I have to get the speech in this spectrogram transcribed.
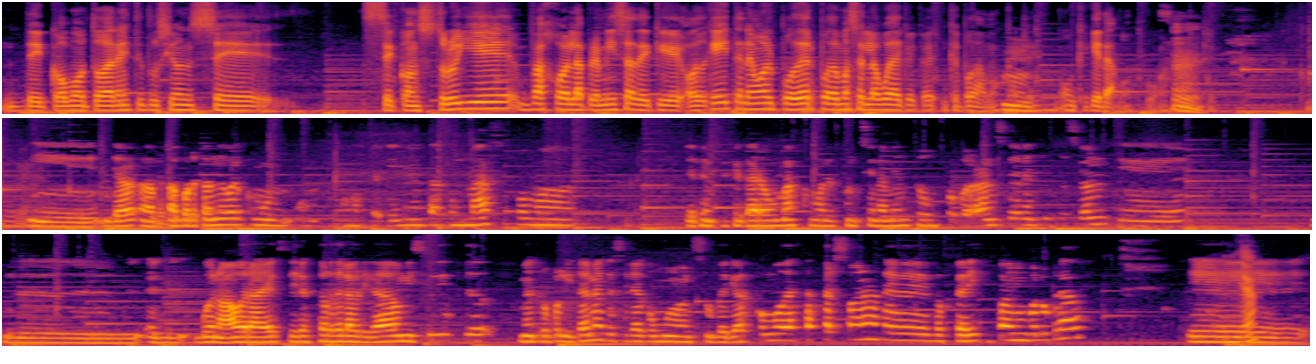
de cómo toda la institución se, se construye bajo la premisa de que, ok, tenemos el poder, podemos hacer la hueá que, que, podamos, Mm. aunque queramos. Mm. Que- Y ya a- aportando igual como un- unos pequeños datos más, como ejemplificar aún más como el funcionamiento un poco rancio de la institución. eh, el, el- bueno, ahora ex director de la Brigada de Homicidios Metropolitana, que sería como el superior como de estas personas, de los PDI que estaban involucrados, eh,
